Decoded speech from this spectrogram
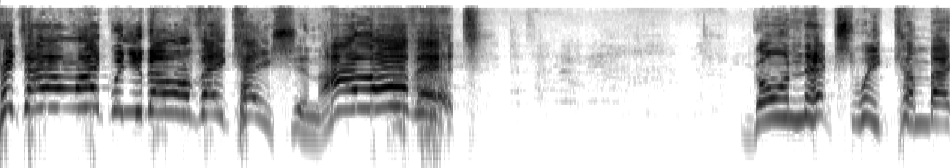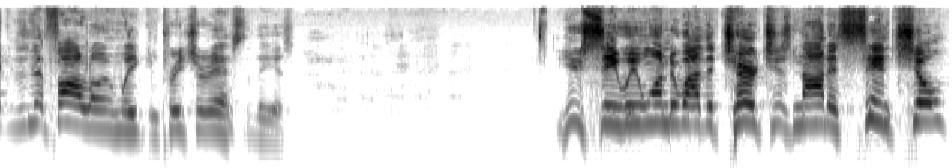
Preach, I don't like when you go on vacation. I love it. Going next week, come back the following week and preach the rest of this. You see, we wonder why the church is not essential.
